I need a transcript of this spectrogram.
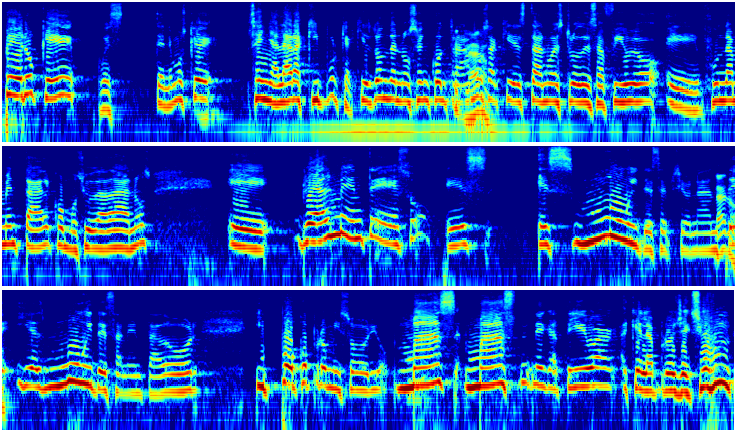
pero que pues tenemos que señalar aquí, porque aquí es donde nos encontramos, aquí está nuestro desafío eh, fundamental como ciudadanos. Eh, realmente eso es, es muy decepcionante y es muy desalentador y poco promisorio, más, más negativa que la proyección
